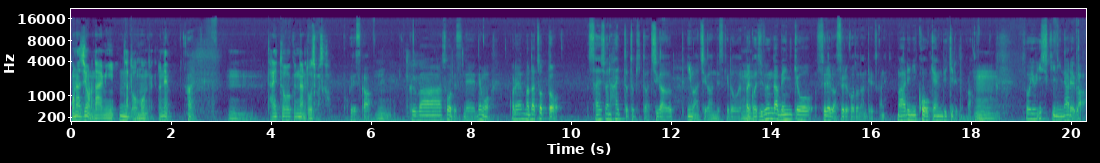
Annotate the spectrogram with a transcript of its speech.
同じような悩みだと思うんだけどね。はい。うん。台東君ならどうしますか？僕ですか？うん。僕はそうですねでもこれまたちょっと最初に入った時とは違う今は違うんですけどやっぱりこううん自分が勉強すればするほどなんていうんですかね周りに貢献できるとか、うん。そういう意識になれば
